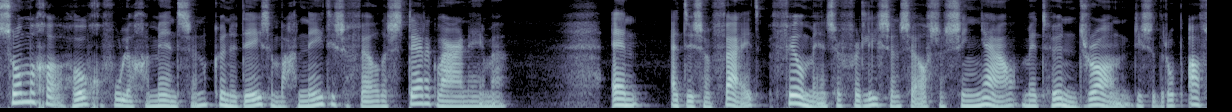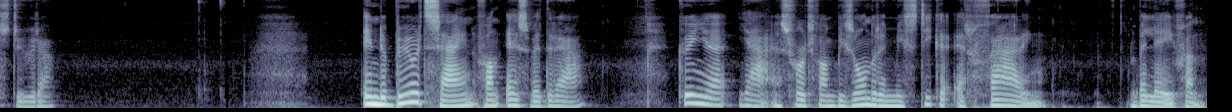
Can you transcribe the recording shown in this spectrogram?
Sommige hooggevoelige mensen kunnen deze magnetische velden sterk waarnemen. En het is een feit, veel mensen verliezen zelfs een signaal met hun drone die ze erop afsturen. In de buurt zijn van Eswedra kun je ja, een soort van bijzondere mystieke ervaring beleven.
